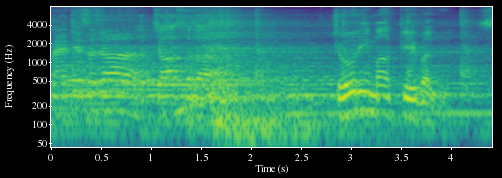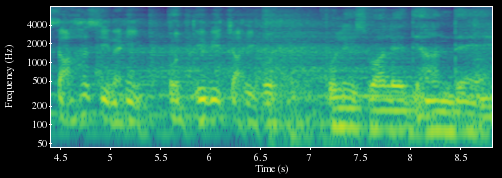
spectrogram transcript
पैंतीस हज़ार। पचास हज़ार। चोरी माँ केवल साहस ही नहीं बुद्धि भी चाहिए होती पुलिस वाले ध्यान दें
